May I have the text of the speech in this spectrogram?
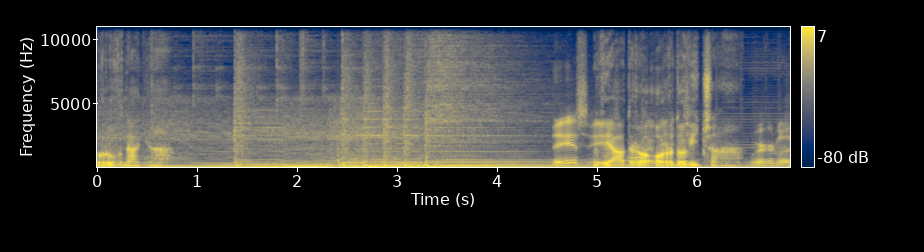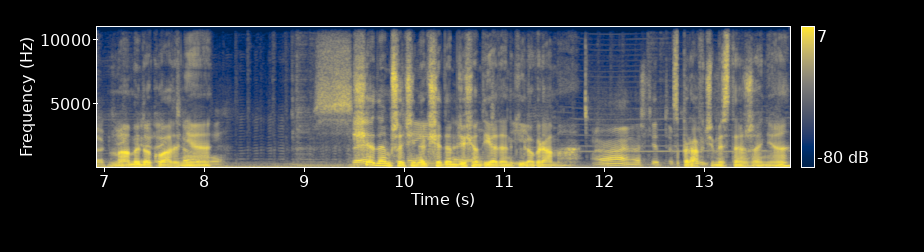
równania. Wiadro Ordowicza. Mamy dokładnie 7,71 kg. Sprawdźmy stężenie.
